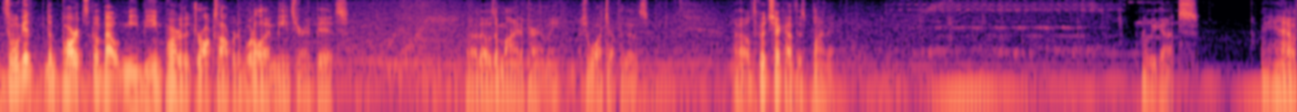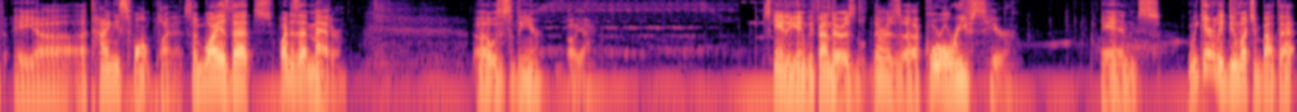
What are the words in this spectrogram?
so we'll get the parts about me being part of the Drox operative, what all that means here in a bit. Uh, that was a mine, apparently. I should watch out for those. Uh, let's go check out this planet. What do we got? We have a, uh, a tiny swamp planet. So why is that? Why does that matter? Uh, was there something here? Oh yeah. Scanned again. We found there is, there is uh, coral reefs here, and we can't really do much about that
